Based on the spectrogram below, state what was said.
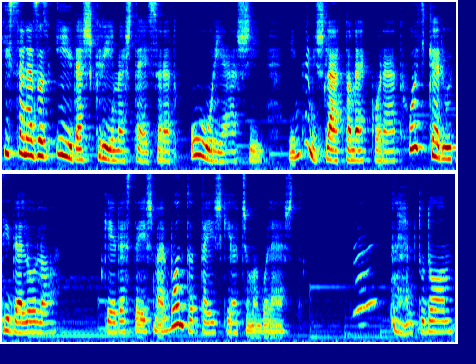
Hiszen ez az édes, krémes tejszeret óriási, még nem is láttam ekkorát. Hogy került ide Lola? kérdezte, és már bontotta is ki a csomagolást. Nem tudom,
